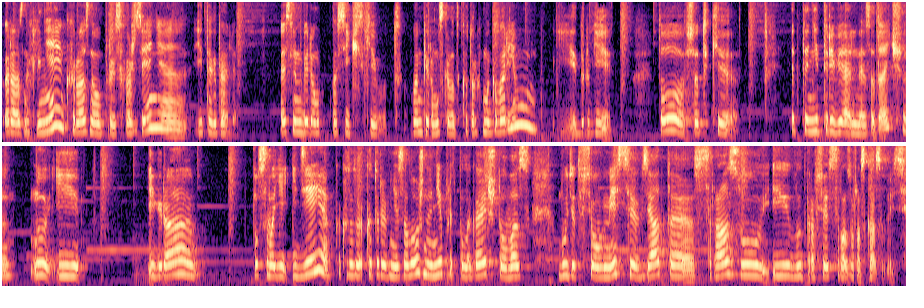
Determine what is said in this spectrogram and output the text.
разных линеек, разного происхождения и так далее. Если мы берем классические вот вампиры маскарад, о которых мы говорим, и другие то все-таки это нетривиальная задача. Ну и игра по своей идее, которая, в ней заложена, не предполагает, что у вас будет все вместе взято сразу, и вы про все это сразу рассказываете.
